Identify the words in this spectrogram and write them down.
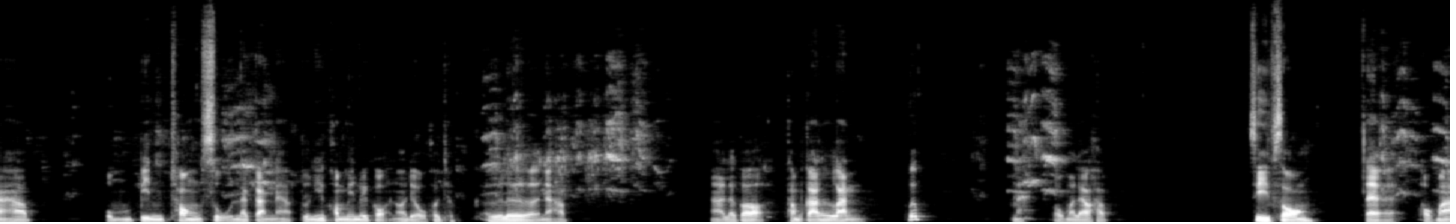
นะครับ ผมปริ้นช่องศูนย์แล้วกันนะครับ ตัวนี้คอมเมนต์ไว้ก่อนเนาะเดี๋ยวเขาจะเออร์เลอร์นะครับ อ่า แล้วก็ทำการรันปุ๊บนะออกมาแล้วครับสี่สองแต่ออกมา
